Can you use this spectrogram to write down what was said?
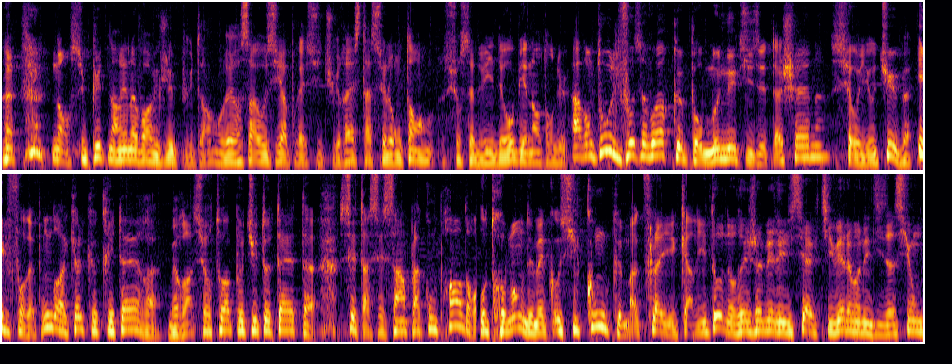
non, suppute n'a rien à voir avec les putes, hein. on verra ça aussi après si tu restes assez longtemps sur cette vidéo, bien entendu. Avant tout, il faut savoir que pour monétiser ta chaîne sur YouTube, il faut répondre à quelques critères. Mais rassure-toi, petite tête, c'est assez simple à comprendre. Autrement, des mecs aussi cons que McFly et Carlito n'auraient jamais réussi à activer la monétisation.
